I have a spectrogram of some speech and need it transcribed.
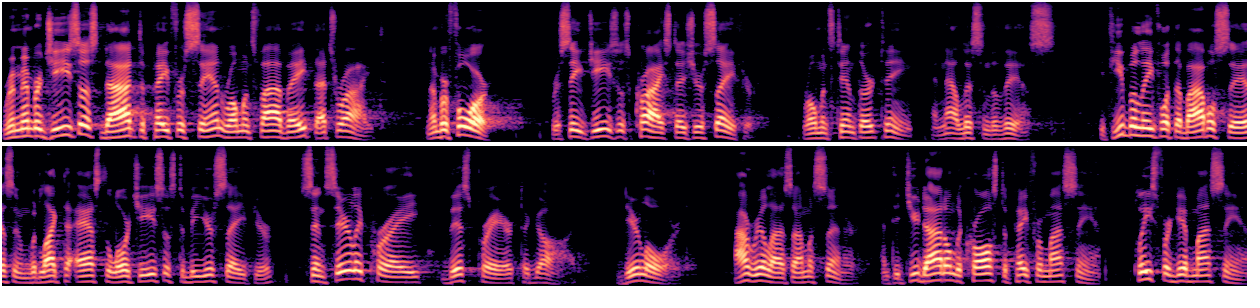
Remember Jesus died to pay for sin, Romans 5.8, that's right. Number four, Receive Jesus Christ as your Savior. Romans 10 13. And now listen to this. If you believe what the Bible says and would like to ask the Lord Jesus to be your Savior, sincerely pray this prayer to God Dear Lord, I realize I'm a sinner and that you died on the cross to pay for my sin. Please forgive my sin.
